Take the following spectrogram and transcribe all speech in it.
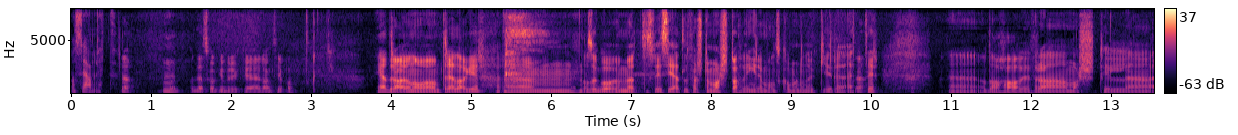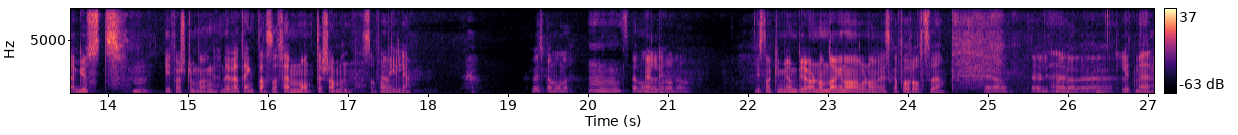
må se an litt. Ja. Og det skal du ikke bruke lang tid på? Jeg drar jo nå om tre dager. Um, og så går, møtes vi i Seattle 1. mars. da. Ingrid Mons kommer noen uker etter. Eh, og da har vi fra mars til august august i første omgang det vi har tenkt. da, Så fem måneder sammen som familie. Det blir spennende. Spennende Veldig. område. Vi snakker mye om bjørn om dagen, da, hvordan vi skal forholde oss til det. Ja, det er jo litt mer av det, Litt mer.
